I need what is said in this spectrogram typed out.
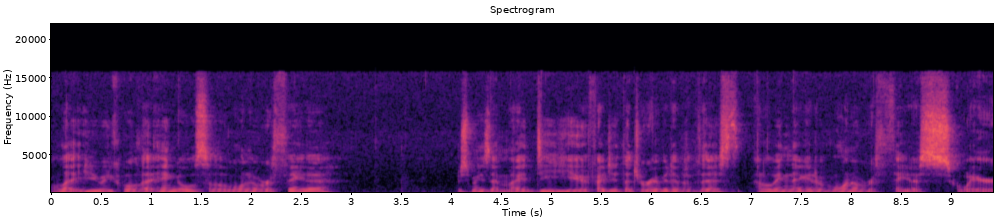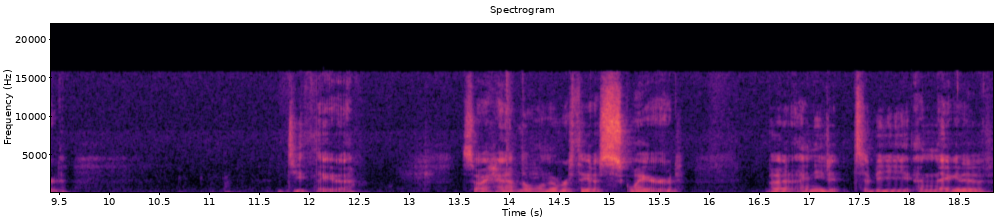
let u equal the angle, so 1 over theta, which means that my du, if I do the derivative of this, that'll be negative 1 over theta squared d theta. So I have the 1 over theta squared, but I need it to be a negative,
